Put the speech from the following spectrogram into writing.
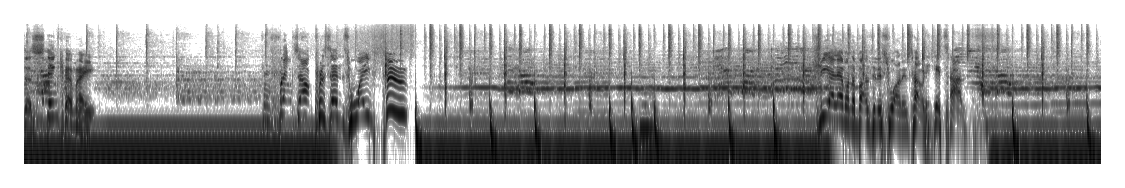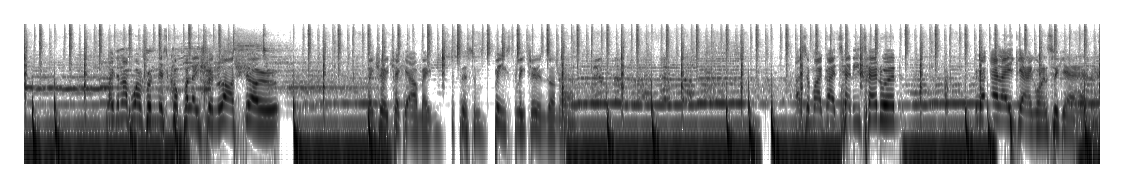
a stinker, mate. From Flex Out presents Wave 2. GLM on the buttons of this one entitled hard. Played another one from this compilation last show. Make sure you check it out, mate. There's some beastly tunes on there. That's my guy Teddy Tedward. LA gang once again.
